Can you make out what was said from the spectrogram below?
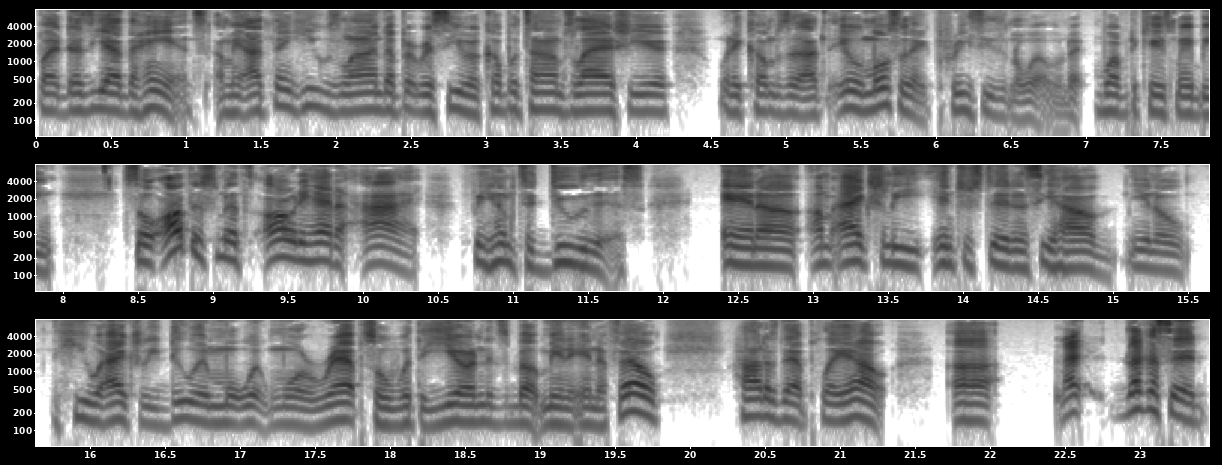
but does he have the hands? I mean, I think he was lined up at receiver a couple times last year when it comes to it was mostly like preseason or whatever, the case may be. So Arthur Smith's already had an eye for him to do this, and uh, I'm actually interested in see how you know he will actually do it more with more reps or with a year under his belt being in the NFL. How does that play out? Uh, like like I said,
